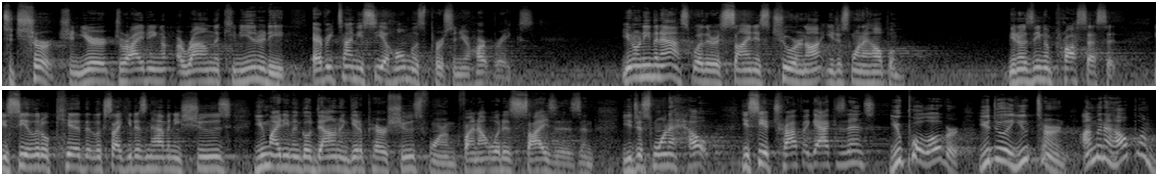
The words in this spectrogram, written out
to church and you're driving around the community, every time you see a homeless person, your heart breaks. You don't even ask whether a sign is true or not, you just want to help them. You know, doesn't even process it. You see a little kid that looks like he doesn't have any shoes, you might even go down and get a pair of shoes for him, find out what his size is, and you just want to help. You see a traffic accident, you pull over, you do a U turn. I'm going to help him.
